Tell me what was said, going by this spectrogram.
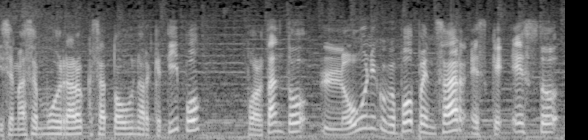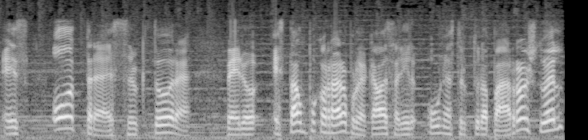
y se me hace muy raro que sea todo un arquetipo. Por tanto, lo único que puedo pensar es que esto es otra estructura. Pero está un poco raro porque acaba de salir una estructura para Rush Duel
